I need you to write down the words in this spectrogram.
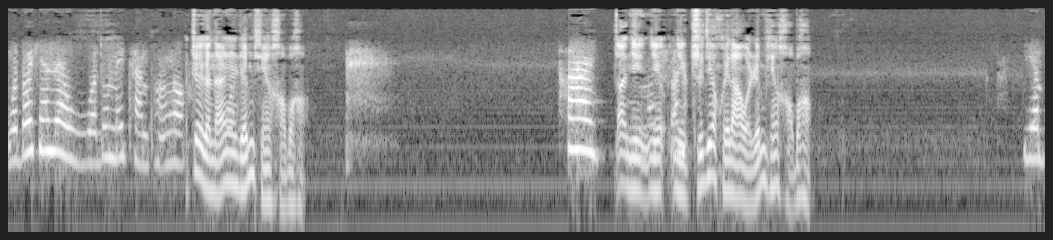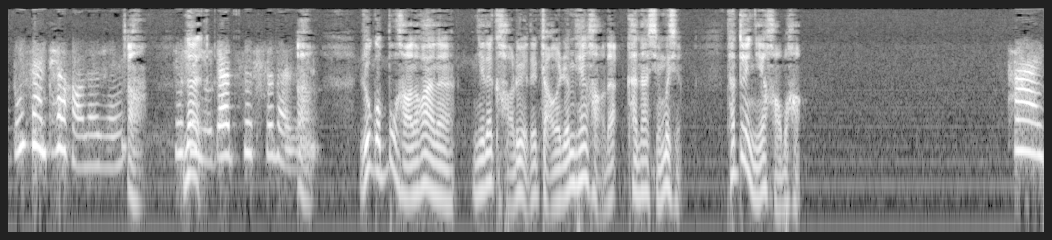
我到现在我都没谈朋友，这个男人人品好不好？他啊，你你你直接回答我，人品好不好也不算太好的人，啊？就是有点自私的人。啊如果不好的话呢，你得考虑，得找个人品好的，看他行不行，他对你好不好？他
